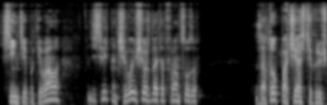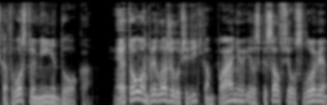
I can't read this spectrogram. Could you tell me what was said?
Синтия покивала. Действительно, чего еще ждать от французов? Зато по части крючкотворства мини-дока. Это он предложил учредить компанию и расписал все условия.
